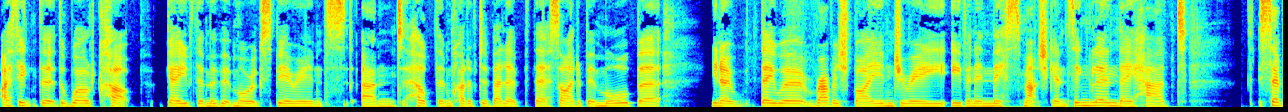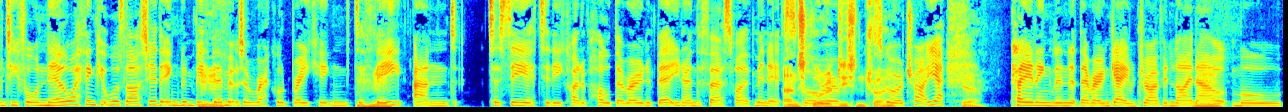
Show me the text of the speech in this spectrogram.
I think that the World Cup gave them a bit more experience and helped them kind of develop their side a bit more. But you know, they were ravaged by injury even in this match against England. They had 74 0, I think it was last year that England beat mm-hmm. them. It was a record breaking defeat. Mm-hmm. And to see Italy kind of hold their own a bit, you know, in the first five minutes and score, score a, decent try. Score a try, yeah. Yeah. Playing England at their own game, driving line mm. out, Maul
